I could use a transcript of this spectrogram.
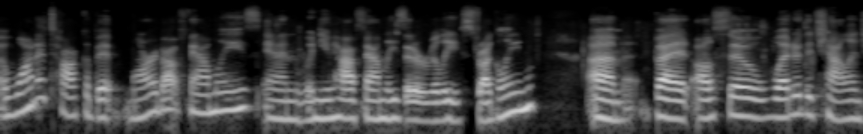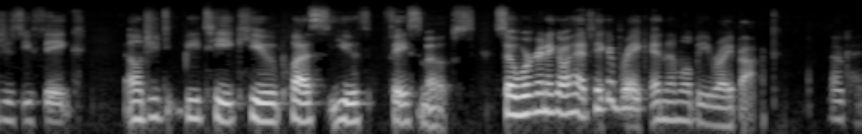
I want to talk a bit more about families and when you have families that are really struggling, um, but also what are the challenges you think LGBTQ plus youth face most? So we're going to go ahead, take a break, and then we'll be right back. Okay.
